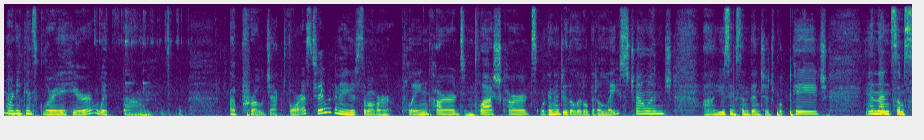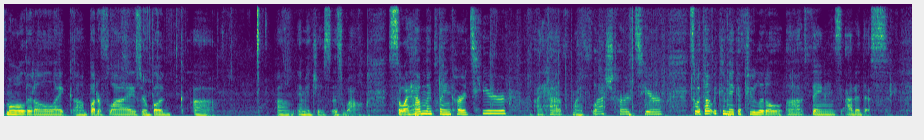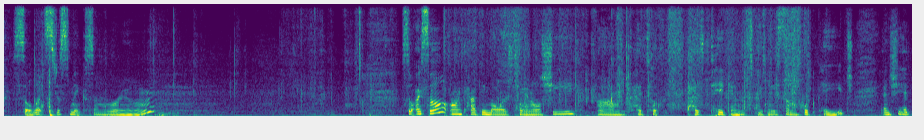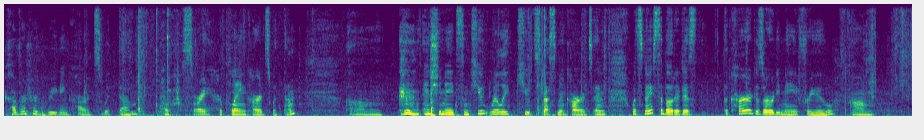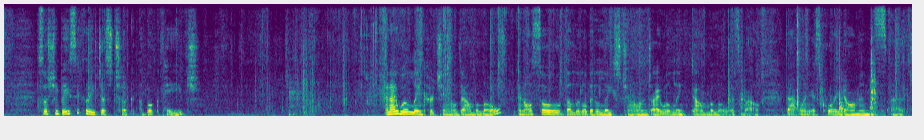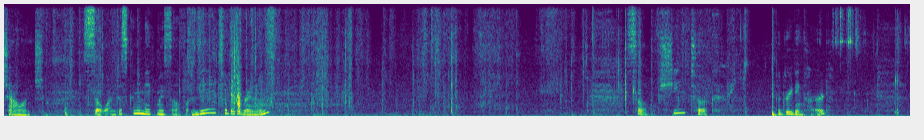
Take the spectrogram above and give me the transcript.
morning, it's Gloria here with um, a project for us. Today we're going to use some of our playing cards and flashcards. We're going to do the little bit of lace challenge uh, using some vintage book page and then some small little like uh, butterflies or bug uh, um, images as well. So I have my playing cards here. I have my flashcards here. So I thought we could make a few little uh, things out of this. So let's just make some room. So I saw on Kathy Muller's channel, she um, had took has taken, excuse me, some book page, and she had covered her greeting cards with them. Oh, sorry, her playing cards with them. Um, and she made some cute, really cute specimen cards. And what's nice about it is the card is already made for you. Um, so she basically just took a book page and I will link her channel down below. And also the little bit of lace challenge I will link down below as well. That one is Cori Dahmen's uh, challenge. So I'm just going to make myself a little bit of room. So she took a greeting card.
